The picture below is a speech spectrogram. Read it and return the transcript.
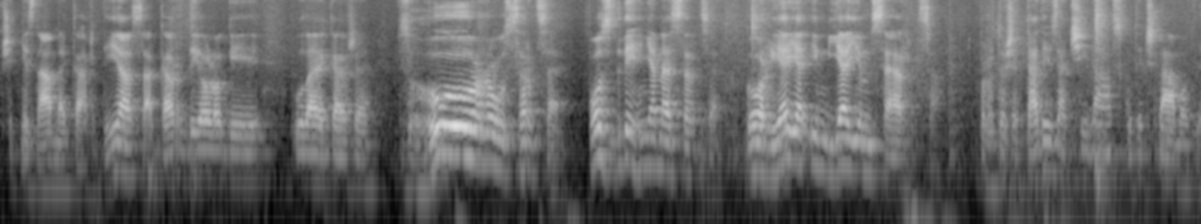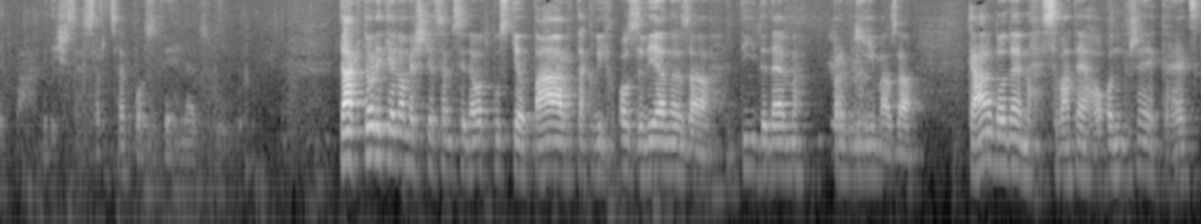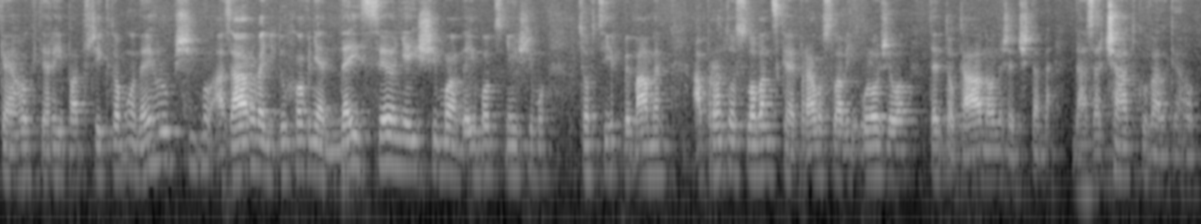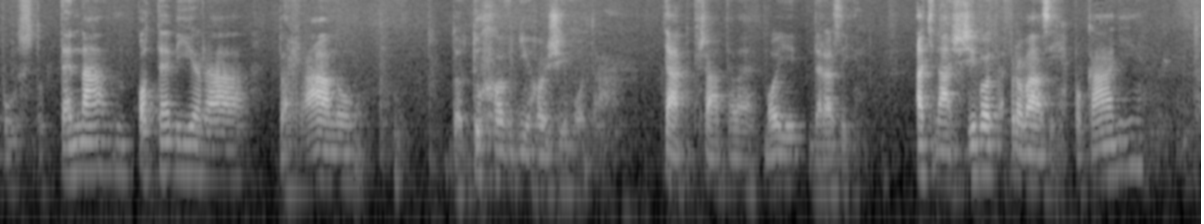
Všichni známe cardias a kardiologii u lékaře. Vzhůru srdce, pozdvihněme srdce, gorěje im jejím srdce. Protože tady začíná skutečná modlitba, když se srdce pozdvihne vzhůru. Tak tolik jenom ještě jsem si neodpustil pár takových ozvěn za týdnem prvním a za kánonem svatého Ondřeje Kréckého, který patří k tomu nejhlubšímu a zároveň duchovně nejsilnějšímu a nejmocnějšímu, co v církvi máme. A proto slovanské pravoslaví uložilo tento kánon, že čteme na začátku Velkého půstu. Ten nám otevírá bránu do duchovního života. Tak, přátelé moji drazí, ať náš život provází pokání,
